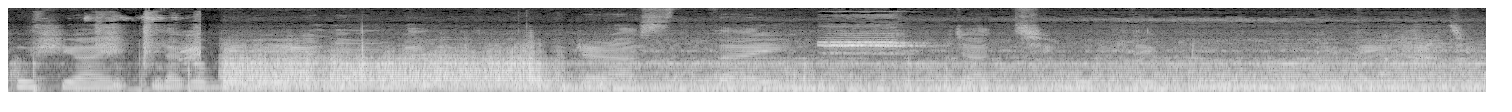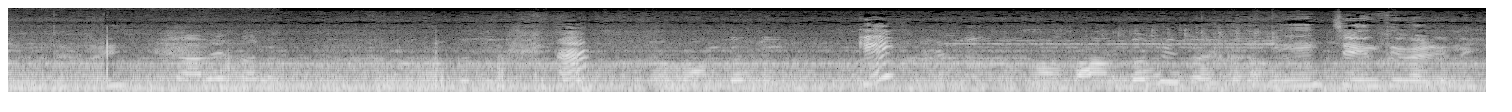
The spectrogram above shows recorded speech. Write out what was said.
খুশি হয়। দেখো বেরিয়ে গেলাম আমরা। まあ、バンドみたいな。うん、チェンって言われるね。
